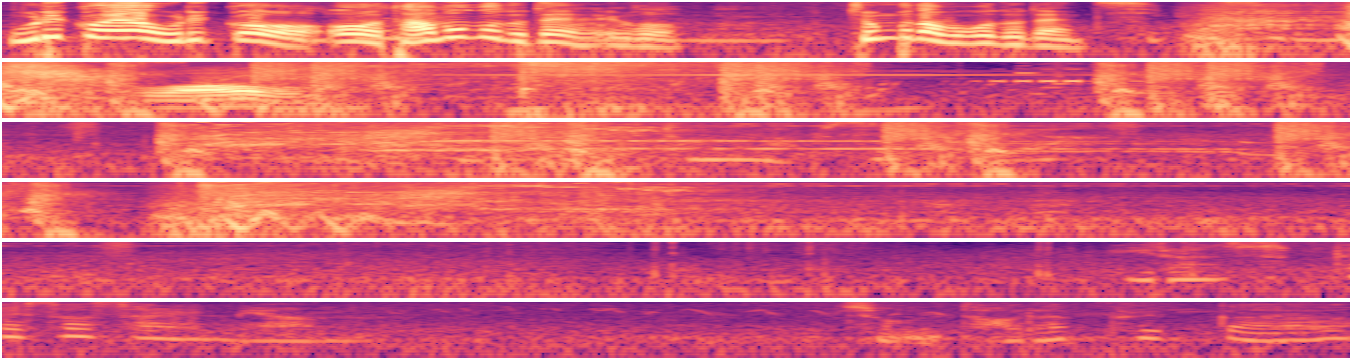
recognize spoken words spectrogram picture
우리 거야 우리 거어 다 먹어도 돼 이거 전부 다 먹어도 돼 와우. 돈 없을 거야. 이런 숲에서 살면 좀 덜 아플까요?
